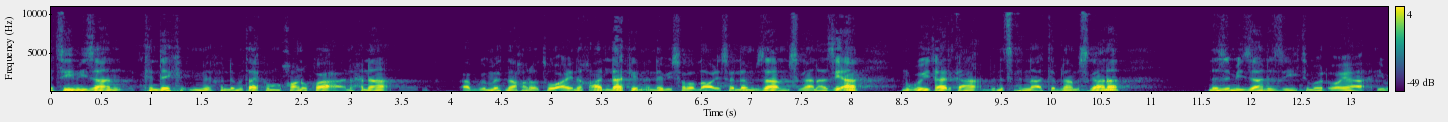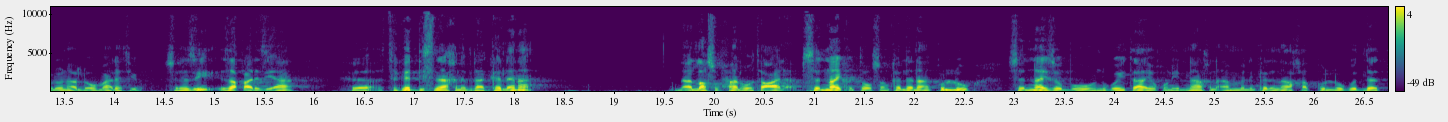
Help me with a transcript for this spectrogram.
እቲ ሚዛን ክንዲምንታይ ከም ምዃኑ ኳ ንሕና ኣብ ግመትና ከነእትዎ ኣይንኽኣል ላኪን እነቢ ስለ ላ ሰለም እዛ ምስጋና እዚኣ ንጎይታ ኢልካ ብንፅህና እትብላ ምስጋና ነዚ ሚዛን እዚ ትመልኦ እያ ይብሉና ኣለዉ ማለት እዩ ስለዚ እዛ ቃል እዚኣ ተገዲስና ክንብላ ከለና ንኣላ ስብሓን ወተላ ብሰናይ ክንጠቕሶ ከለና ኩሉ ሰናይ ዘብኡ ንጎይታ ይኹን ኢልና ክንኣምን ከለና ካብ ኩሉ ጉድለት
